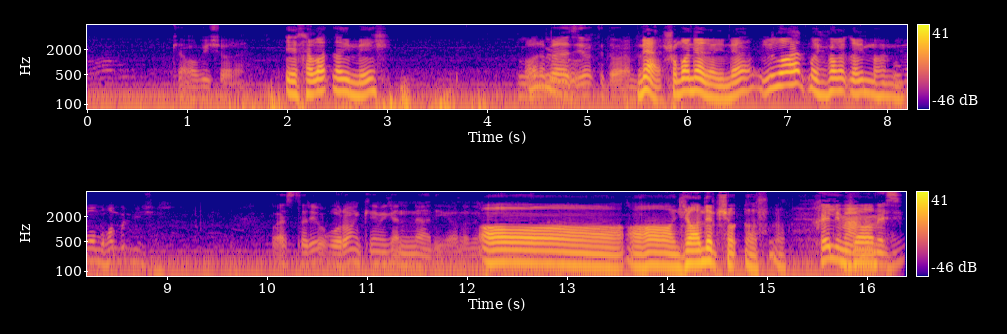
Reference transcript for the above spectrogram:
کم بیشاره اعتقاد داریم بهش؟ آره بعضی ها که دارم نه شما ندارین نه؟ راحت باشین فقط داریم مهم ما مهم و از طریق قرآن که میگن نه دیگه آه آه جالب شد خیلی ممنون مرسی.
